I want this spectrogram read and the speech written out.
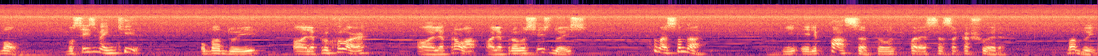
Bom, vocês veem que o Badui olha pro colar, olha pra lá, olha pra vocês dois, começa a andar. E ele passa pelo que parece essa cachoeira. Badui,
